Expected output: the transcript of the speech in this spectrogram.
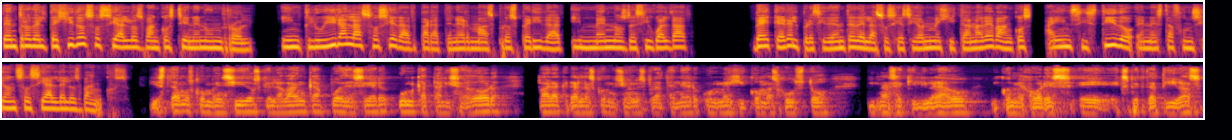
Dentro del tejido social los bancos tienen un rol incluir a la sociedad para tener más prosperidad y menos desigualdad. Becker, el presidente de la Asociación Mexicana de Bancos, ha insistido en esta función social de los bancos. Y estamos convencidos que la banca puede ser un catalizador para crear las condiciones para tener un México más justo y más equilibrado y con mejores eh, expectativas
